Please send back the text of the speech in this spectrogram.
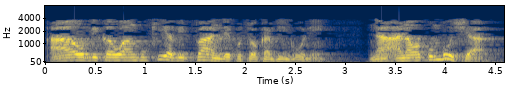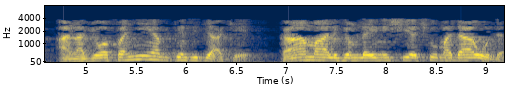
au vikawaangukia vipande kutoka mbinguni. Na anawakumbusha anavyowafanyia vipenzi vyake kama alivyomlainishia chuma daud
